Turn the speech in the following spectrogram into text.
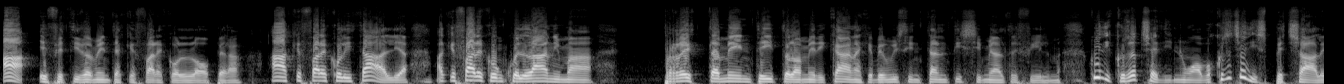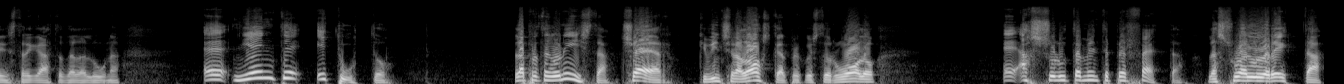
ha effettivamente a che fare con l'opera, ha a che fare con l'Italia, ha a che fare con quell'anima prettamente italo-americana che abbiamo visto in tantissimi altri film. Quindi cosa c'è di nuovo? Cosa c'è di speciale in Stregata dalla Luna? È niente e tutto. La protagonista, Cher, che vincerà l'Oscar per questo ruolo, è assolutamente perfetta. La sua Loretta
